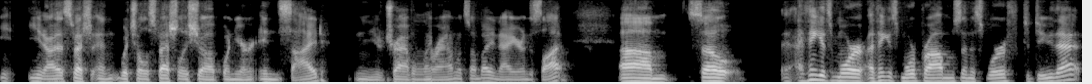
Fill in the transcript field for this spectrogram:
you know especially and which will especially show up when you're inside and you're traveling around with somebody. Now you're in the slot. Um, so I think it's more. I think it's more problems than it's worth to do that.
